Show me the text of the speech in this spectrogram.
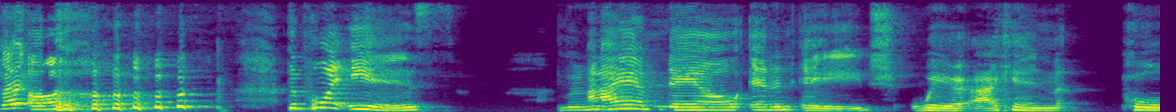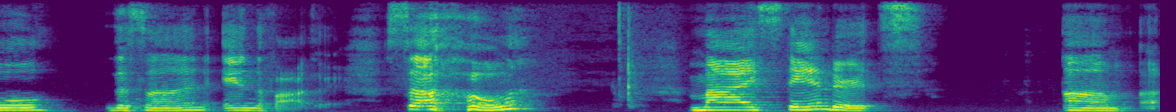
That- Uh, the point is, Blue- I am now at an age where I can pull the son and the father. So my standards, um, uh,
